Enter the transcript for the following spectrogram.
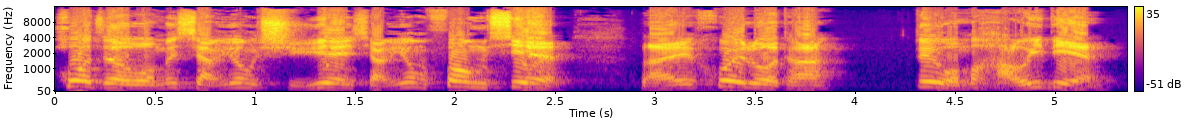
或者我们想用许愿、想用奉献来贿赂他，对我们好一点。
